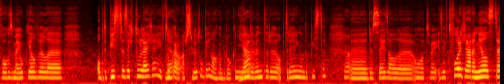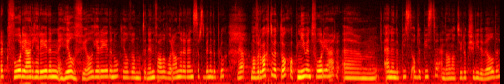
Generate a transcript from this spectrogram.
volgens mij ook heel veel eh, op de piste zich toeleggen. Heeft ook haar, haar sleutelbeen al gebroken hier Ja. in de winter eh, op training op de piste. Ja. Eh, dus zij zal eh, ongetwij- Ze heeft vorig jaar een heel sterk voorjaar gereden. Heel veel gereden ook. Heel veel moeten invallen voor andere rensters binnen de ploeg. Maar verwachten we toch opnieuw in het voorjaar. ehm, en in de piste, op de piste. En dan natuurlijk Julie de Wilde.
